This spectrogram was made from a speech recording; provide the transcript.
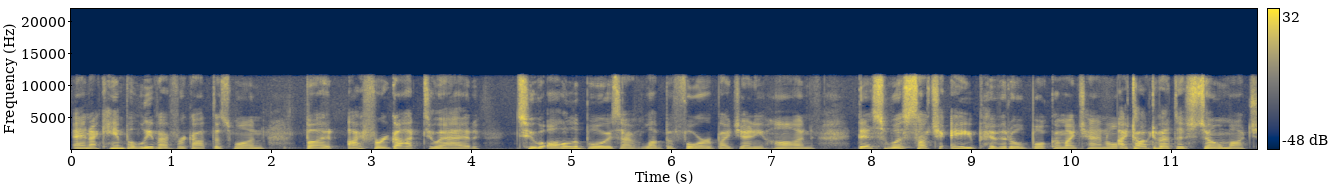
and I can't believe I forgot this one, but I forgot to add To All the Boys I've Loved Before by Jenny Han. This was such a pivotal book on my channel. I talked about this so much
